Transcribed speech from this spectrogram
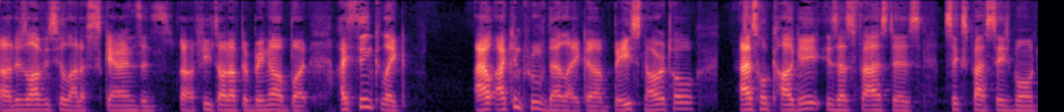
Uh, there's obviously a lot of scans and uh, feats I'd have to bring up, but I think like, I I can prove that like uh, base Naruto as Hokage is as fast as Six Path Sage Mode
